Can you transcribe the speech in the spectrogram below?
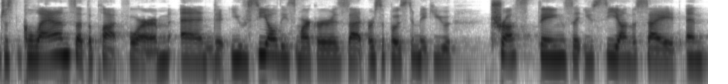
just glance at the platform and you see all these markers that are supposed to make you trust things that you see on the site. And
